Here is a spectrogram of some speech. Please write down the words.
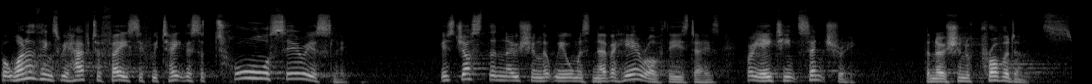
But one of the things we have to face if we take this at all seriously is just the notion that we almost never hear of these days, very 18th century, the notion of providence.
